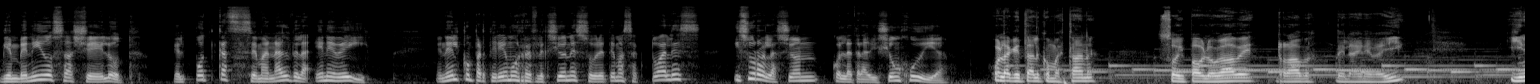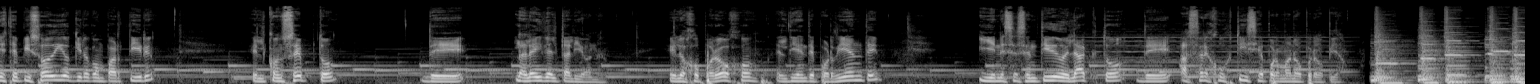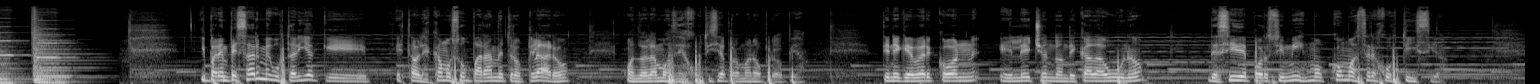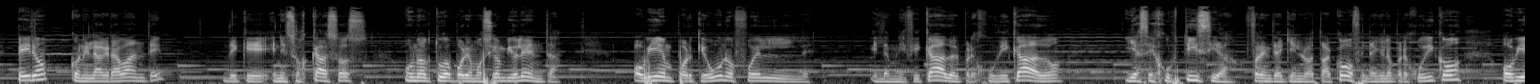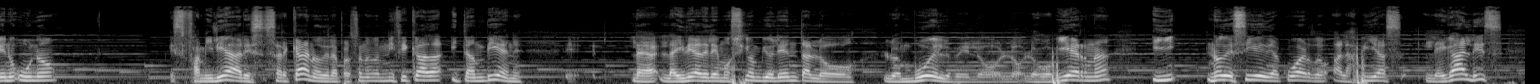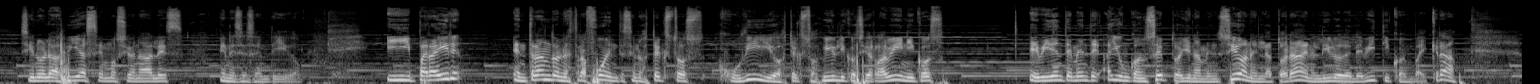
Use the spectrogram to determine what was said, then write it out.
Bienvenidos a Sheelot, el podcast semanal de la NBI. En él compartiremos reflexiones sobre temas actuales y su relación con la tradición judía. Hola, ¿qué tal? ¿Cómo están? Soy Pablo Gabe, Rab de la NBI, y en este episodio quiero compartir el concepto de la ley del talión, el ojo por ojo, el diente por diente, y en ese sentido el acto de hacer justicia por mano propia. Y para empezar me gustaría que establezcamos un parámetro claro cuando hablamos de justicia por mano propia. Tiene que ver con el hecho en donde cada uno decide por sí mismo cómo hacer justicia, pero con el agravante de que en esos casos uno actúa por emoción violenta, o bien porque uno fue el, damnificado, el perjudicado, y hace justicia frente a quien lo atacó, frente a quien lo perjudicó, o bien uno es familiar, es cercano de la persona damnificada y también eh, la, idea de la emoción violenta lo, envuelve, lo, gobierna y no decide de acuerdo a las vías legales, sino las vías emocionales en ese sentido. Y para ir entrando en nuestras fuentes, en los textos judíos, textos bíblicos y rabínicos, evidentemente hay un concepto, hay una mención en la Torá, en el libro de Levítico, en Baikra,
